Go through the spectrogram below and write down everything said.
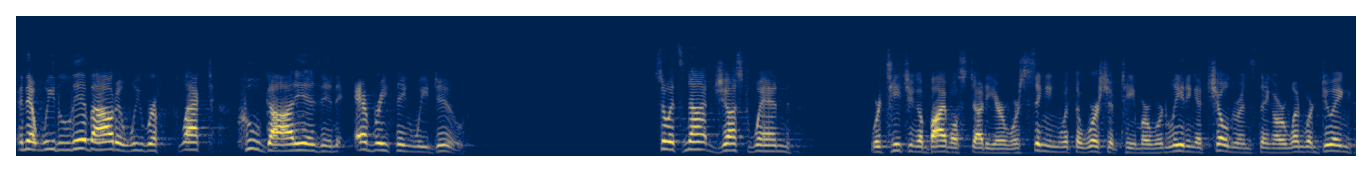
And that we live out and we reflect who God is in everything we do. So it's not just when we're teaching a Bible study or we're singing with the worship team or we're leading a children's thing or when we're doing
